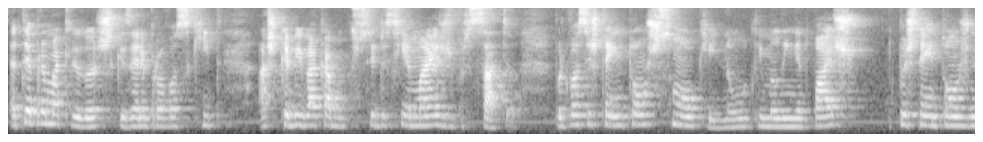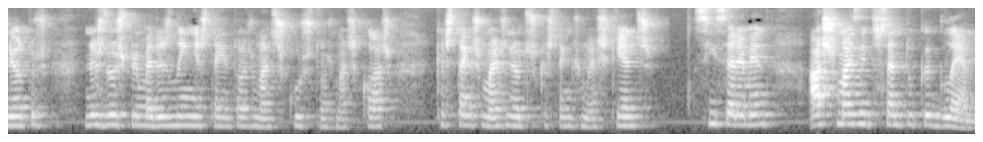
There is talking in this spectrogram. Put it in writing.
até para maquilhadores, se quiserem para o vosso kit, acho que a Biba acaba por ser assim a mais versátil, porque vocês têm tons smoky na última linha de baixo, depois têm tons neutros, nas duas primeiras linhas têm tons mais escuros, tons mais claros, castanhos mais neutros, castanhos mais quentes. Sinceramente, acho mais interessante do que a Glam,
